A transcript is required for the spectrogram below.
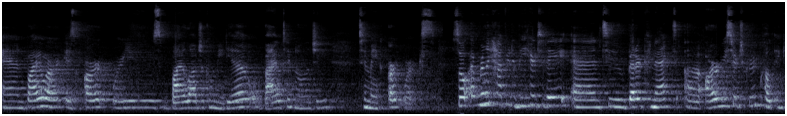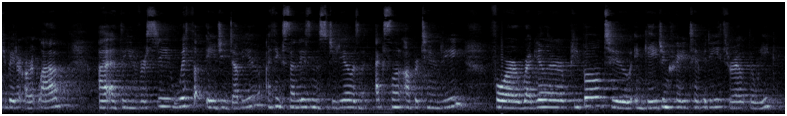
and bioart is art where you use biological media or biotechnology to make artworks. So I'm really happy to be here today and to better connect uh, our research group called Incubator Art Lab uh, at the university with AGW. I think Sundays in the Studio is an excellent opportunity for regular people to engage in creativity throughout the week.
